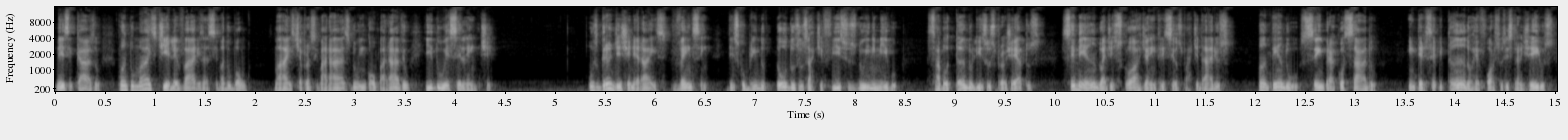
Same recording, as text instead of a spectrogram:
Nesse caso, quanto mais te elevares acima do bom, mais te aproximarás do incomparável e do excelente. Os grandes generais vencem, descobrindo todos os artifícios do inimigo, sabotando-lhes os projetos, semeando a discórdia entre seus partidários, mantendo-o sempre acossado, interceptando reforços estrangeiros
